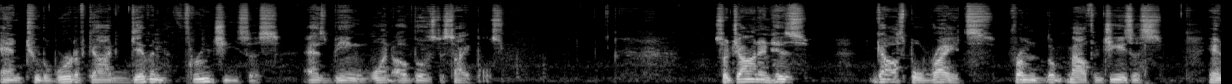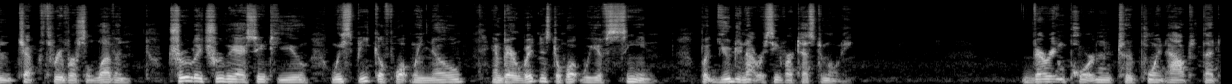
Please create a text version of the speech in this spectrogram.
and to the Word of God given through Jesus as being one of those disciples. So, John in his gospel writes from the mouth of Jesus in chapter 3, verse 11. Truly, truly, I say to you, we speak of what we know and bear witness to what we have seen, but you do not receive our testimony. Very important to point out that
